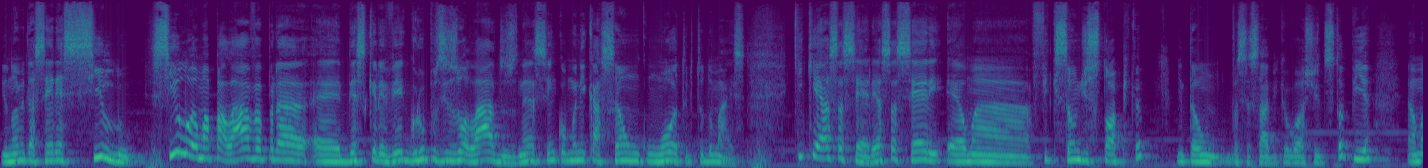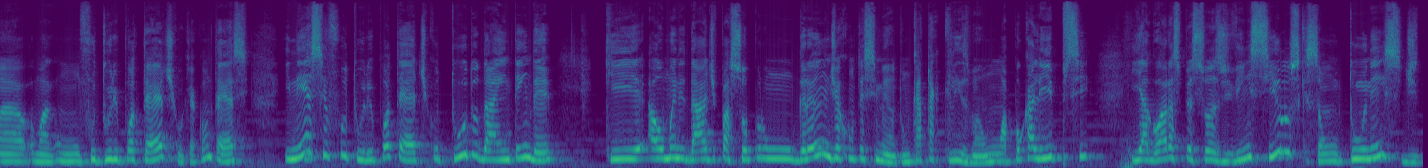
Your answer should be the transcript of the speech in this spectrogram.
E o nome da série é Silo. Silo é uma palavra para é, descrever grupos isolados, né, sem comunicação um com o outro e tudo mais. Que, que é essa série? Essa série é uma ficção distópica, então você sabe que eu gosto de distopia. É uma, uma, um futuro hipotético que acontece, e nesse futuro hipotético, tudo dá a entender que a humanidade passou por um grande acontecimento, um cataclisma, um apocalipse, e agora as pessoas vivem em silos, que são túneis de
